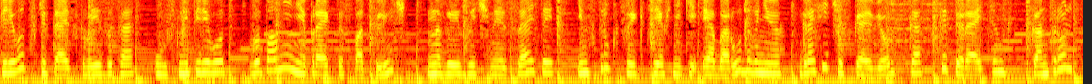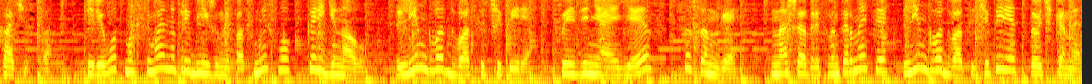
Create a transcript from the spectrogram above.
Перевод с китайского языка, устный перевод, выполнение проектов под ключ, многоязычные сайты, инструкции к технике и оборудованию, графическая верстка, копирайтинг, контроль качества. Перевод максимально приближенный по смыслу к оригиналу. Лингва24. Соединяя ЕС с СНГ. Наш адрес в интернете lingva24.net.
